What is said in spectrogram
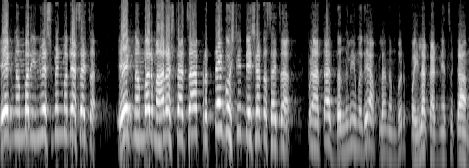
एक नंबर इन्व्हेस्टमेंटमध्ये असायचा. एक नंबर महाराष्ट्राचा प्रत्येक गोष्टीत देशात असायचा. पण आता दंगलीमध्ये आपला नंबर पहिला काढण्याचं काम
